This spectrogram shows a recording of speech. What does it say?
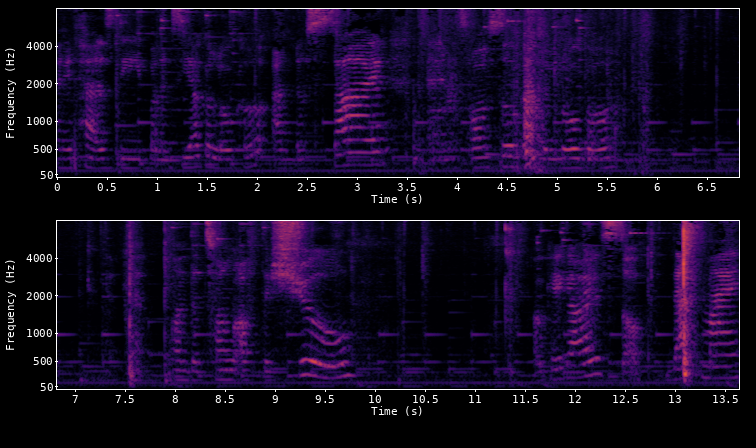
and it has the Balenciaga logo on the side and it's also got the logo on the tongue of the shoe okay guys so that's my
